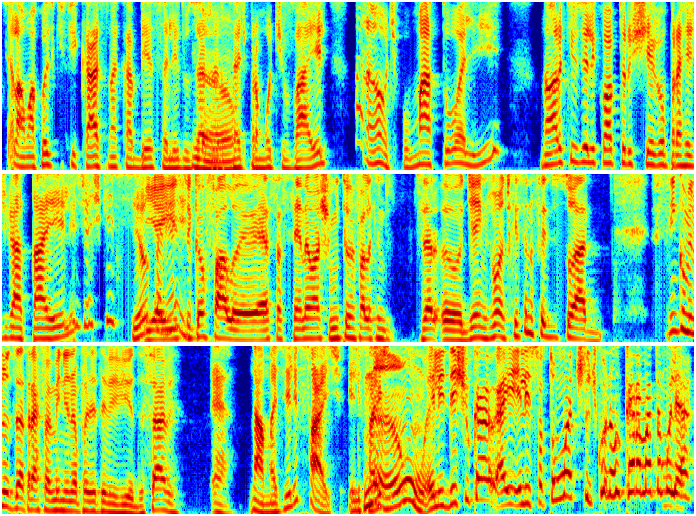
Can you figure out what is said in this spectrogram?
Sei lá, uma coisa que ficasse na cabeça ali do 007 pra motivar ele. Ah, não, tipo, matou ali. Na hora que os helicópteros chegam pra resgatar ele, ele já esqueceu. E tá é isso aí. que eu falo. eu- Essa cena eu acho muito. Eu falo assim, James Bond, por que você não fez isso há cinco minutos atrás pra menina poder ter vivido, sabe? É. Não, mas ele faz. Ele faz. Não, ele deixa o cara. Aí ele só toma uma atitude quando o cara mata a mulher.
